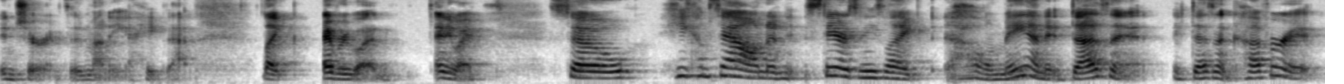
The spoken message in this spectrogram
insurance and money. I hate that. Like everyone. Anyway, so he comes down and stares and he's like, oh man, it doesn't. It doesn't cover it.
